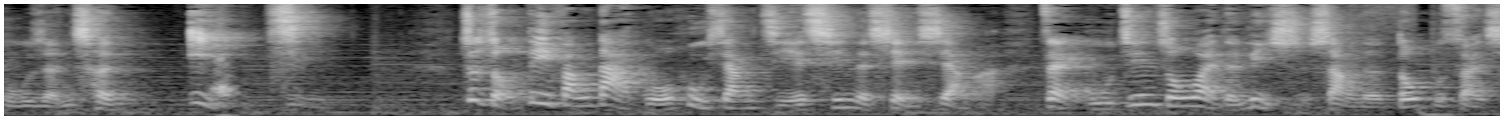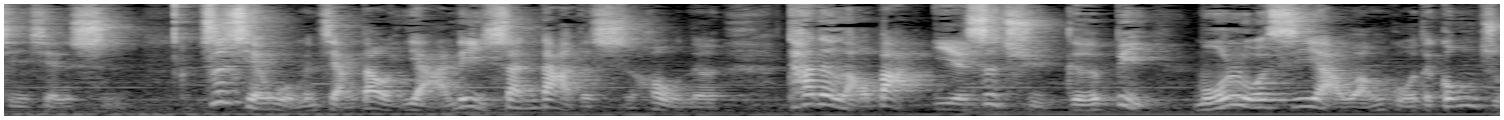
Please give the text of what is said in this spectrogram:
湖人称义姬。这种地方大国互相结亲的现象啊，在古今中外的历史上呢，都不算新鲜事。之前我们讲到亚历山大的时候呢，他的老爸也是娶隔壁摩罗西亚王国的公主，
